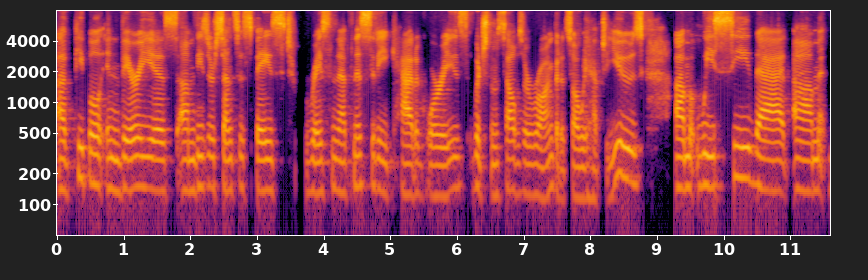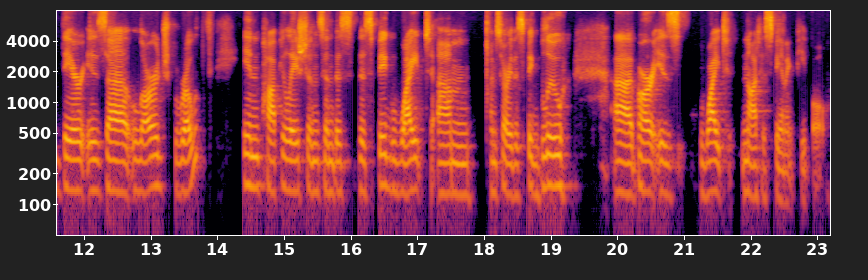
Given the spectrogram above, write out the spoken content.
of people in various, um, these are census-based race and ethnicity categories, which themselves are wrong, but it's all we have to use. Um, we see that um, there is a large growth in populations and this, this big white, um, I'm sorry, this big blue uh, bar is white, not Hispanic people.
